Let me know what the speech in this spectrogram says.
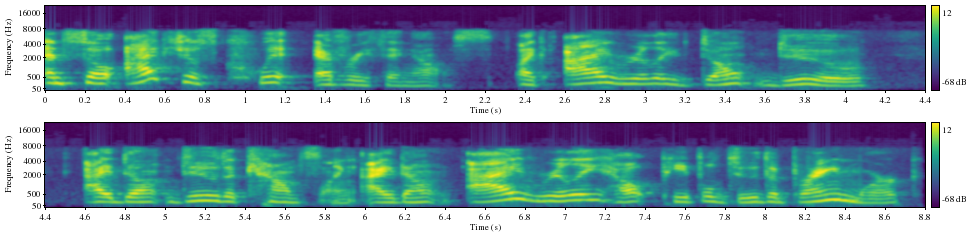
And so I just quit everything else. Like I really don't do I don't do the counseling. I don't I really help people do the brain work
